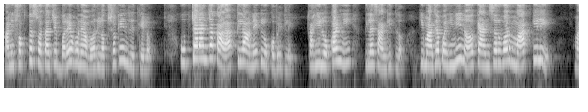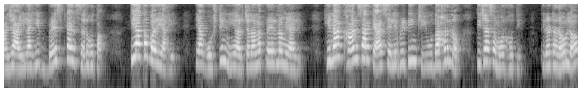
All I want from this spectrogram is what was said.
आणि फक्त स्वतःचे बरे होण्यावर लक्ष केंद्रित केलं. उपचारांच्या काळात तिला अनेक लोक भेटले. काही लोकांनी तिला सांगितलं की माझ्या बहिणीनं कॅन्सरवर मात केली माझ्या आईलाही ब्रेस्ट कॅन्सर होता. ती आता बरी आहे. या गोष्टींनी अर्चनाला प्रेरणा मिळाली. हिना खानसारख्या सेलिब्रिटींची उदाहरणं तिच्यासमोर होती. तिनं ठरवलं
